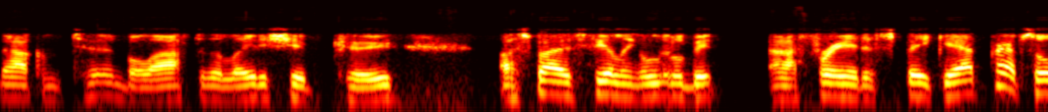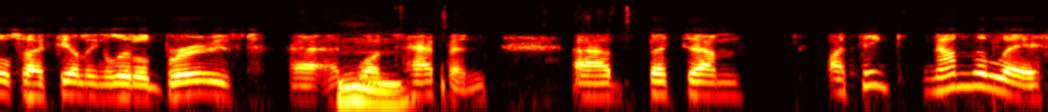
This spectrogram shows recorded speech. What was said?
Malcolm Turnbull after the leadership coup, I suppose feeling a little bit uh, freer to speak out, perhaps also feeling a little bruised uh, at mm. what's happened. Uh, but um, I think nonetheless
